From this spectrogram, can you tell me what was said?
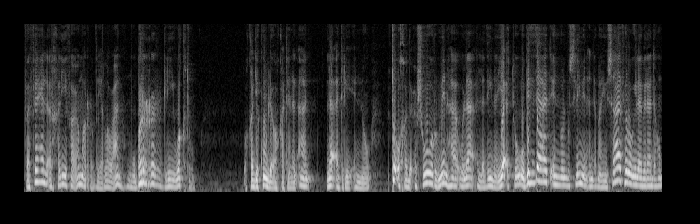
ففعل الخليفة عمر رضي الله عنه مبرر لوقته. وقد يكون لأوقاتنا الآن لا أدري أنه تؤخذ عشور من هؤلاء الذين يأتوا وبالذات أن المسلمين عندما يسافروا إلى بلادهم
